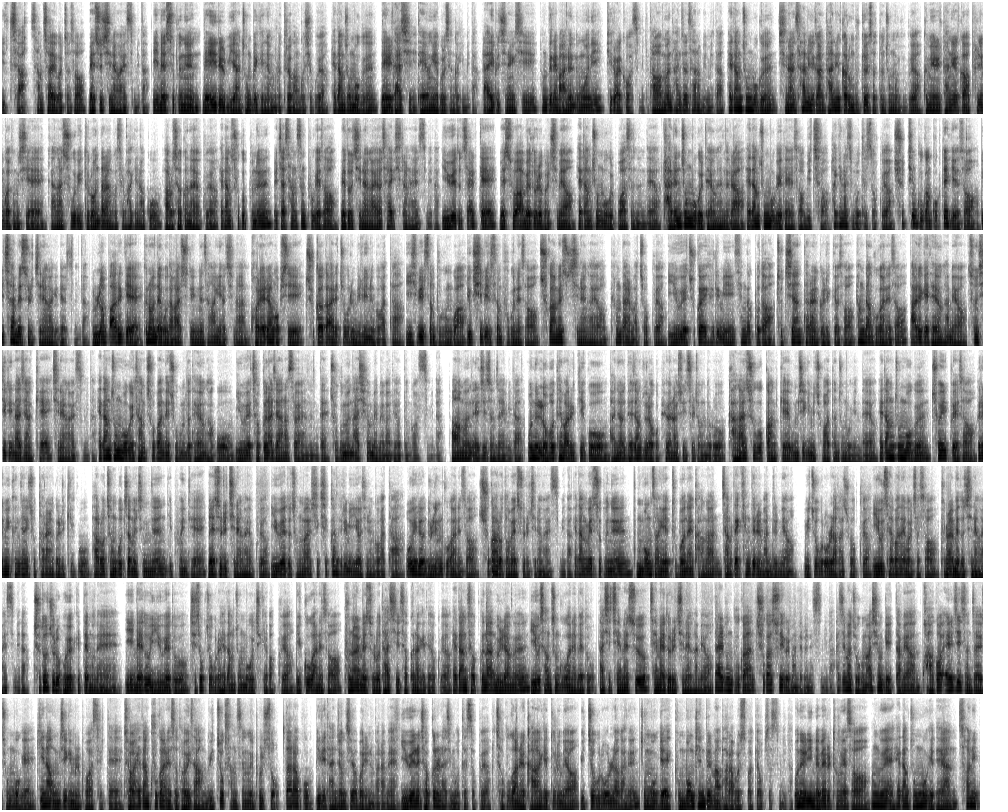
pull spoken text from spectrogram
2차, 3차에 걸쳐서 매수 진행하였습니다. 이 매수분은 내일을 위한 종배 개념으로 들어간 것이고요. 해당 종목은 내일 다시 대응해 볼 생각입니다. 라이브 진행 시 형들의 많은 응원이 필요할 것 같습니다. 다음은 한전산업입니다. 해당 종목은 지난 3일간 단일가로 묶여 있었던 종목 이고요. 금일 단일가 풀림과 동시에 강한 수급이 들어온다는 것을 확인하고 바로 접근하였고요. 해당 수급분은 일자 상승폭에서 매도 진행하여 차익 실현하였습니다. 이후에도 짧게 매수와 매도를 걸치며 해당 종목을 보았었는데요. 다른 종목을 대응하느라 해당 종목에 대해서 미처 확인하지 못했었고요. 슈팅 구간 꼭대기에서 1차 매수를 진행하게 되었습니다. 물론 빠르게 끊어내고 나갈 수도 있는 상황이었지만 거래량 없이 주가가 아래쪽으로 밀리는 것 같아 21선 부근과 61선 부근에서 추가 매수 진행하여 평단을 맞췄고요. 이후에 주가의 흐름이 생각보다 좋지 않다는 걸 느껴서 평단 구간에서 빠르게 대응하며 손실이 나지 않게 진행하였습니다. 해당 종목을 장 초반에 조금 더 대응하고 이후에 접근하지 않았어야 했는데 조금은 아쉬운 매매가 되었던 것 같습니다. 다음은 LG전자입니다. 오늘 로봇 테마를 끼고 반연 대장주라고 표현할 수 있을 정도로 강한 수급과 함께 움직임이 좋았던 종목인데요. 해당 종목은 초입부에서 흐름이 굉장히 좋다는 걸 느끼고 바로 전고점을 찍는 이 포인트에 매수를 진행하였고요. 이후에도 정말 씩씩한 흐름이 이어지는 것 같아 오히려 눌림 구간에서 추가로 더 매수를 진행하였습니다. 해당 매수분은 분봉상에 두 번의 강한 장대 캔들을 만들며 위쪽으로 올라가 주었고요. 이후 세 번에 걸쳐서 분할 매도 진행하였습니다. 주도주로 보였기 때문에 이 매도 이후에도 지속적으로 해당 종목을 지켜봤고요. 윗구간에서 분할 매수로 다시 접근하게 되었고요. 해당 접근한 물량은 이후 상승 구간의 매도, 다시 재매수, 재매도를 진행하며 짧은 구간 추가 수익을 만들어냈습니다. 하지만 조금 아쉬운 게 있다면 과거 LG전자의 종목의 끼나 움직임을 보았을 때 저 해당 구간에서 더 이상 위쪽 상승을 볼 수 없다라고 미리 단정 지어버리는 바람에 이후에는 접근을 하지 못했었고요. 저 구간을 강하게 뚫으며 위쪽으로 올라가는 종목의 분봉 캔들만 바라볼 수밖에 없었습니다. 오늘 이 매매를 통해서 향후에 해당 종목에 대한 선입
